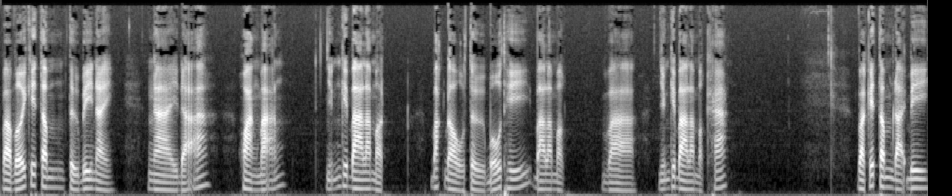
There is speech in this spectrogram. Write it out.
Và với cái tâm từ bi này, ngài đã hoàn mãn những cái ba la mật, bắt đầu từ bố thí ba la mật và những cái ba la mật khác và cái tâm đại bi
